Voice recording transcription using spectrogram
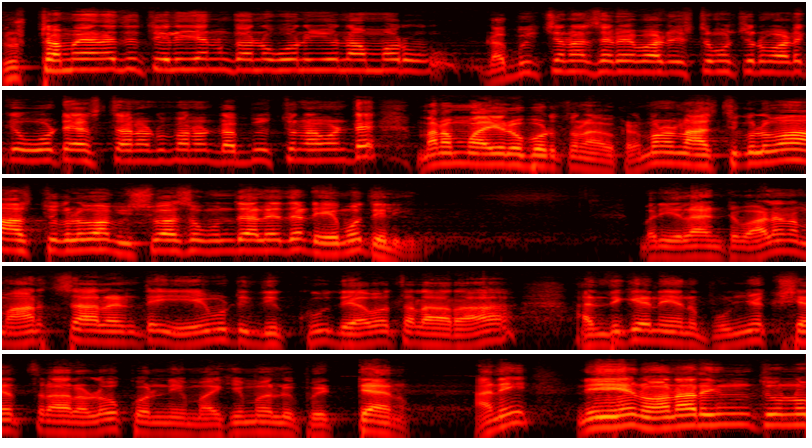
దుష్టమైనది తెలియని కనుగొని నమ్మరు. డబ్బు ఇచ్చినా సరే వాడు ఇష్టం వచ్చిన వాడికి ఓటేస్తానంటూ మనం డబ్బు ఇస్తున్నామంటే మనం మాయలో పడుతున్నాం ఇక్కడ. మనం నాస్తికులమా ఆస్తికులమా విశ్వాసం ఉందా లేదంటే ఏమో తెలియదు. మరి ఇలాంటి వాళ్ళని మార్చాలంటే ఏమిటి దిక్కు దేవతలారా? అందుకే నేను పుణ్యక్షేత్రాలలో కొన్ని మహిమలు పెట్టాను. అని నేను అనరింతును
